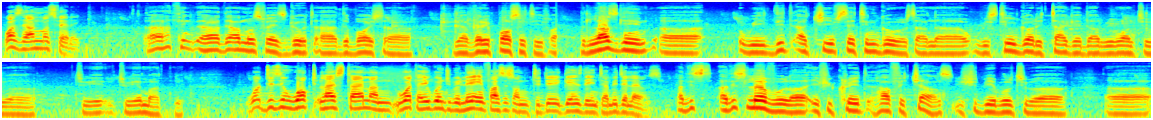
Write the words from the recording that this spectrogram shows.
What's the atmosphere like? I think uh, the atmosphere is good. Uh, the boys, they are very positive. The last game, we did achieve certain goals and we still got a target that we want to, to, to aim at. What didn't work last time and what are you going to be laying emphasis on today against the Intermediate Lions? At this, at this level, uh, if you create half a chance, you should be able to, uh, uh,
